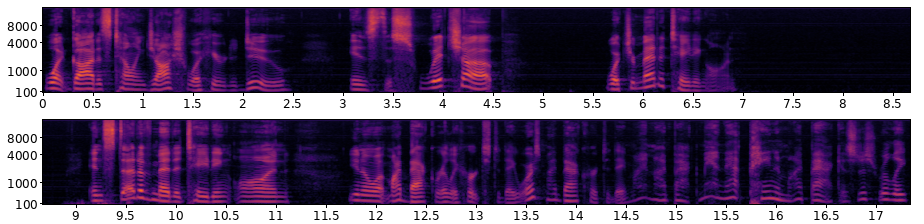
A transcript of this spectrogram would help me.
What God is telling Joshua here to do is to switch up what you're meditating on. Instead of meditating on, you know what, my back really hurts today. Where's my back hurt today? My, my back, man, that pain in my back is just really,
